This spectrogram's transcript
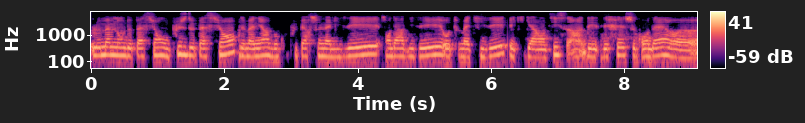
le même nombre de patients ou plus de patients de manière beaucoup plus personnalisée, standardisée, automatisée et qui garantissent hein, des effets secondaires euh,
